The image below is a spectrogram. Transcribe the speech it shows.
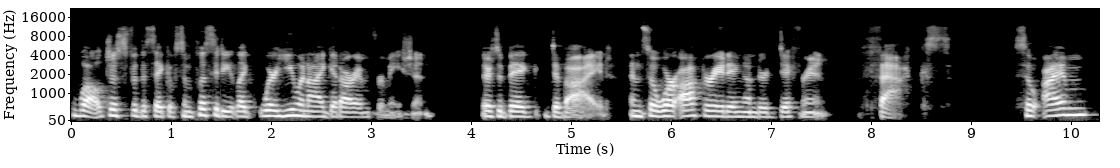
Well, just for the sake of simplicity, like where you and I get our information, there's a big divide. And so we're operating under different facts. So I'm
